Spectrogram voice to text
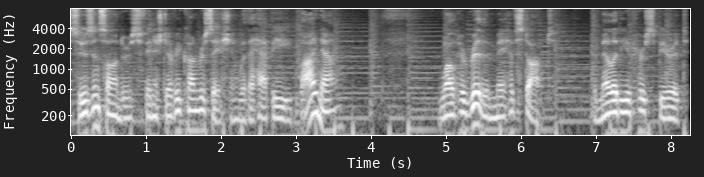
Susan Saunders finished every conversation with a happy bye now. While her rhythm may have stopped, the melody of her spirit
